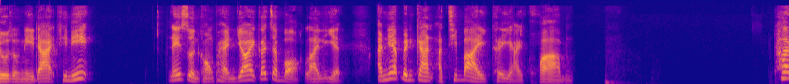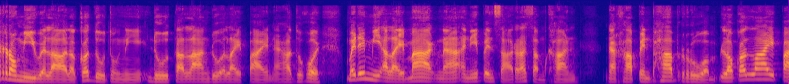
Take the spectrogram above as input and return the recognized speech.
ดูตรงนี้ได้ทีนี้ ในส่วนของแผนย่อยก็จะบอกรายละเอียด อันนี้เป็นการอธิบายขยายความ ถ้าเรามีเวลาเราก็ดูตรงนี้ดูตารางดูอะไรไปนะครับ ทุกคนไม่ได้มีอะไรมากนะ อันนี้เป็นสาระสำคัญนะครับเป็นภาพรวมเราก็ไล่ไป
